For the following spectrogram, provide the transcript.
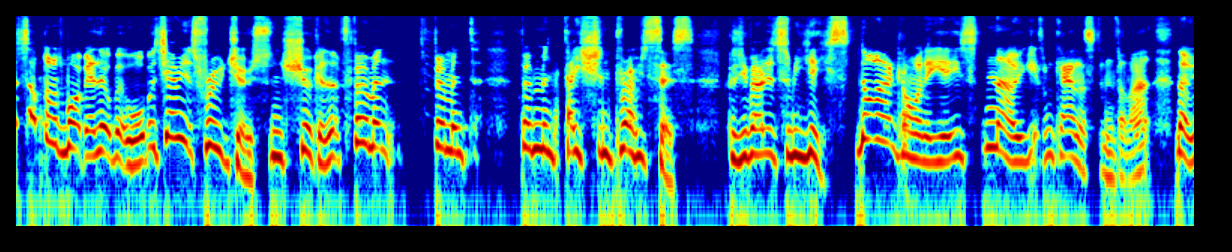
Sometimes might be a little bit more, but generally it's fruit juice and sugar. That ferment, ferment, fermentation process because you've added some yeast. Not that kind of yeast. No, you get some Canesten for that. No,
